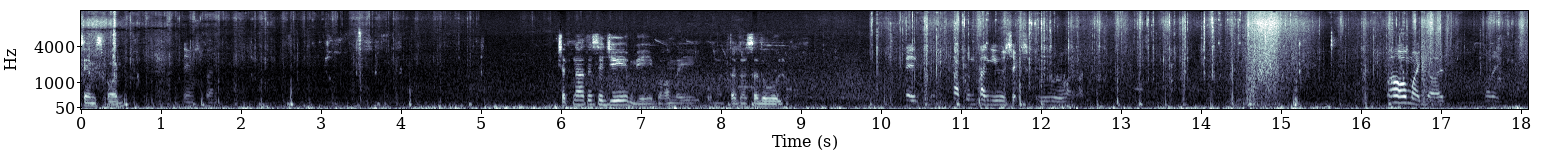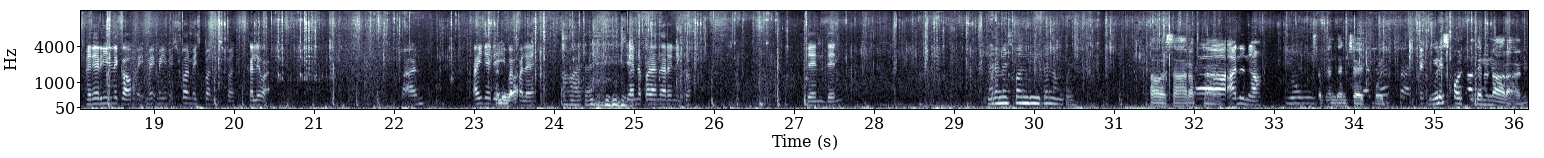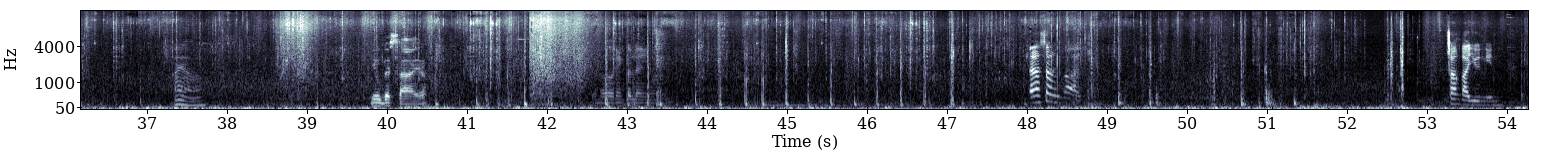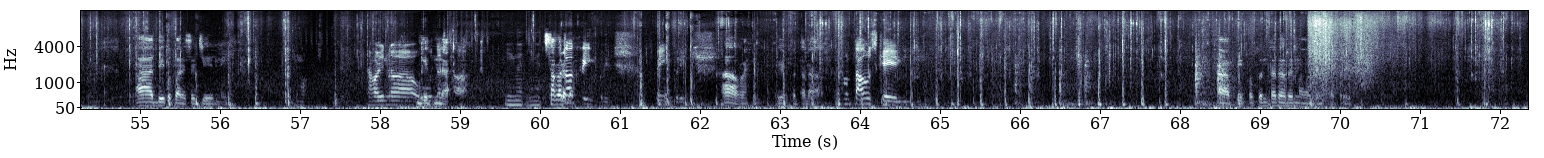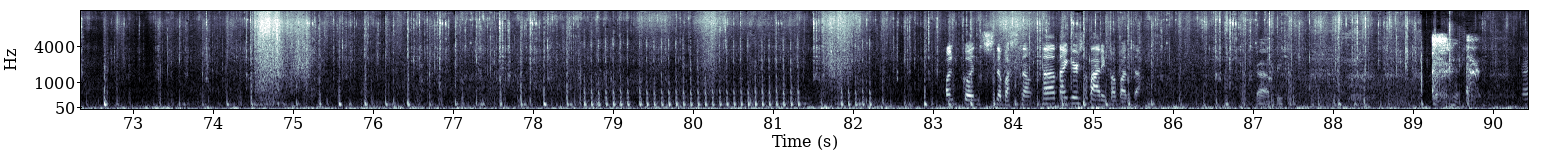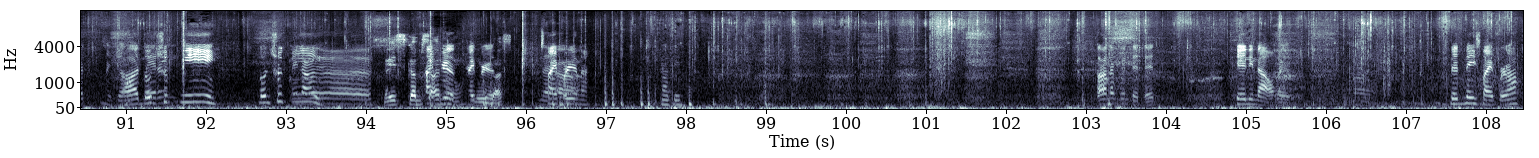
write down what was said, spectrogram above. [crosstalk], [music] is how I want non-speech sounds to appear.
Same spawn. Same spawn. Check natin sa GMA, baka may pumunta dun sa dulo. Eh, papuntang USEC siguro. Oh my god. Okay. May narinig ako. May, may, may, may spawn, may spawn, may spawn. Kaliwa. Saan? Ay, hindi, hindi. Iba pala yan. Ako ata. Si ano pala narinig ko? Den, den. Pero may spawn dito lang ko eh. Oo, sa harap Ah, na, ano na? Yung... sa bandang checkpoint. Sa Yung in-spawn natin nung nakaraan, Ay, oo. yugas tayo. Panoorin ko lang yung... Nasaan ka? Saan ka, Yunin? Ah, dito pa rin sa GMA. Ako yung nauna Gitna. sa... Ingat, ingat. Saan ka Ito, ba? train bridge. Train bridge. Ah, okay. Sige, punta na ako. Yung taong Skelly. Happy, papunta na rin dun sa pre. All cons, labas ng... Na Tiger Safari pa banda. Copy. Cut. Oh my god, don't Meron- shoot me! Don't shoot May me! naka... May scab sa ano, sniper yun. yugas. Sniper ah. yun ah. Copy. Saka nagpunta, Ted. Kelly na ako kayo. Dead na yung sniper ha?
